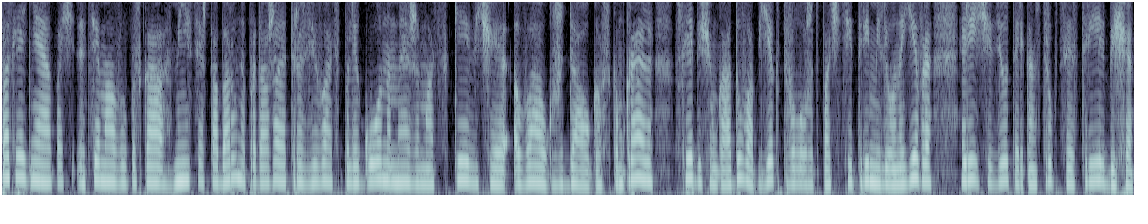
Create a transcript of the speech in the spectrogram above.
Последняя тема выпуска. Министерство обороны продолжает развивать полигон Межи Мацкевичи в Аугждауговском крае. В следующем году в объект вложат почти 3 миллиона евро. Речь идет о реконструкции стрельбища,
